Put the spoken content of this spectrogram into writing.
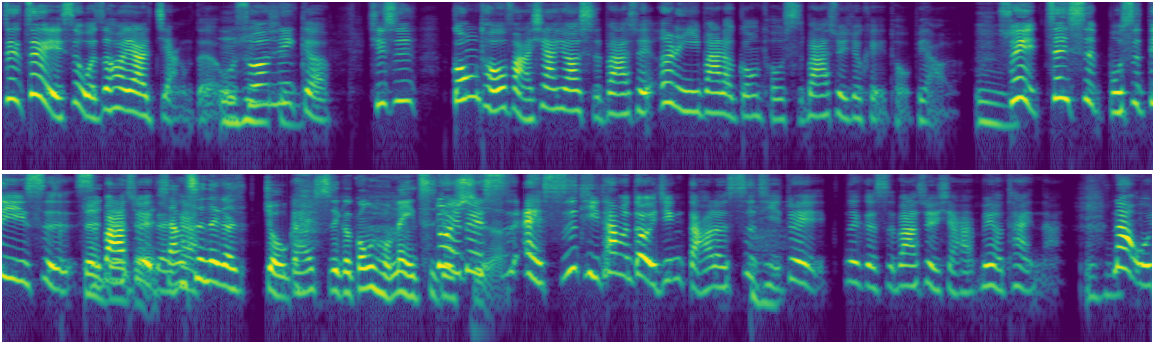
这这也是我之后要讲的。我说那个。其实公投法下修到十八岁，二零一八的公投十八岁就可以投票了。嗯，所以这次不是第一次十八岁的。上次那个九个还是十个公投那一次就是。对对十哎十题他们都已经答了，四题对那个十八岁小孩没有太难。嗯、那我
